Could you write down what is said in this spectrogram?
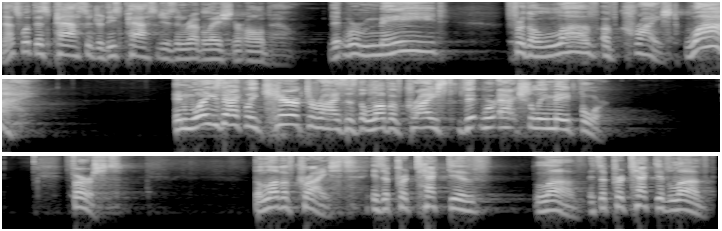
And that's what this passage or these passages in Revelation are all about. That we're made for the love of Christ. Why? And what exactly characterizes the love of Christ that we're actually made for? First, the love of Christ is a protective love. It's a protective love.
